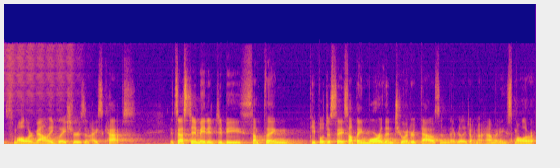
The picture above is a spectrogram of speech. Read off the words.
smaller valley glaciers and ice caps. It's estimated to be something, people just say something more than 200,000. They really don't know how many smaller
